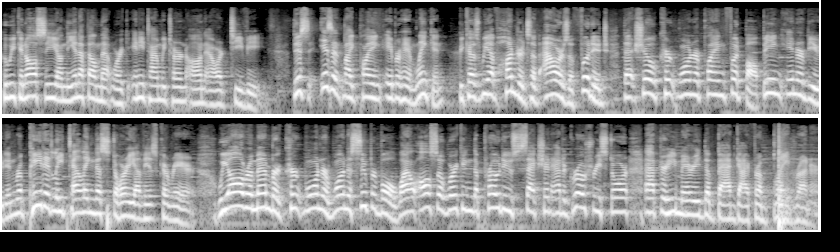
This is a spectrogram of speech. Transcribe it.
who we can all see on the NFL network anytime we turn on our TV. This isn't like playing Abraham Lincoln, because we have hundreds of hours of footage that show Kurt Warner playing football, being interviewed, and repeatedly telling the story of his career. We all remember Kurt Warner won a Super Bowl while also working the produce section at a grocery store after he married the bad guy from Blade Runner.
